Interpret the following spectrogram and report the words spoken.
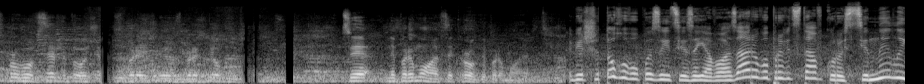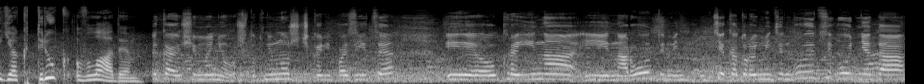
спробував все для того, щоб зберегти, зберегти обличчя. Це не перемога, це крок до перемоги. Більше того, в опозиції заяву Азарова про відставку розцінили як трюк влади. Отвлекающий маневр, чтобы немножечко оппозиция, и Украина, и народ, и мин- те, которые митингуют сегодня, да,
